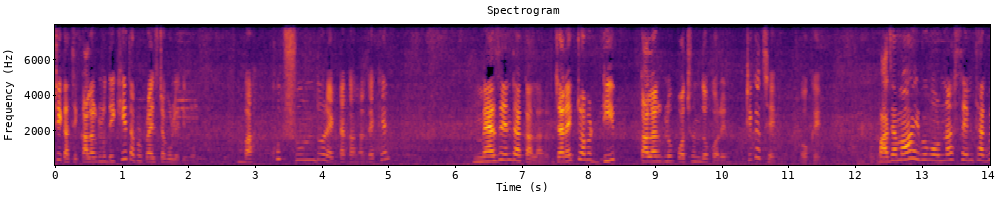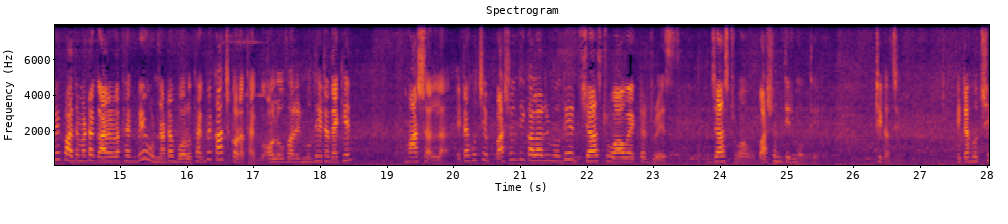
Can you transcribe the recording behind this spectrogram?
ঠিক আছে কালারগুলো দেখিয়ে তারপর প্রাইসটা বলে দিব। বাহ খুব সুন্দর একটা কালার দেখেন। ম্যাজেন্ডা কালার যারা একটু আবার ডিপ কালারগুলো পছন্দ করেন ঠিক আছে? ওকে পাজামা এবং ওড়না সেম থাকবে পাজামাটা গাড়ারা থাকবে ওড়নাটা বড় থাকবে কাজ করা থাকবে অল ওভারের মধ্যে। এটা দেখেন মাশাল্লাহ এটা হচ্ছে বাসন্তী কালারের মধ্যে জাস্ট ওয়াও একটা ড্রেস জাস্ট ওয়াও বাসন্তীর মধ্যে। ঠিক আছে। এটা হচ্ছে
